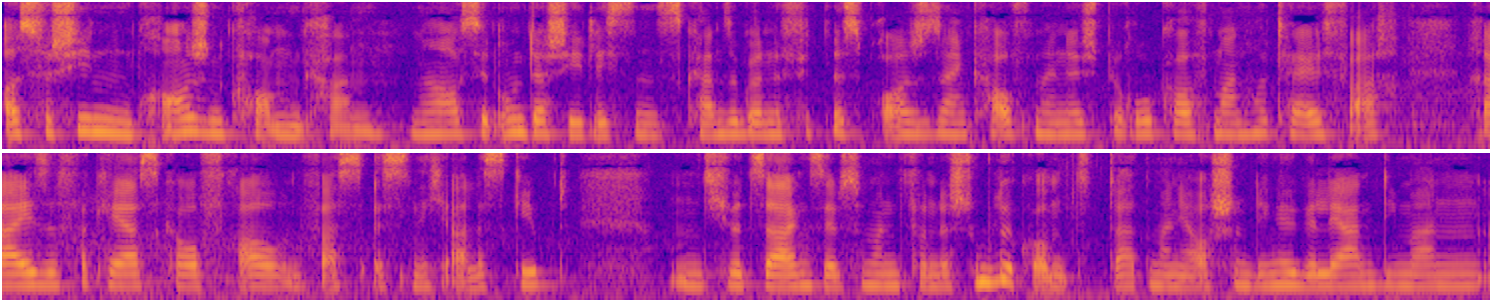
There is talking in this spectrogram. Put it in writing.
aus verschiedenen Branchen kommen kann, ne, aus den unterschiedlichsten. Es kann sogar eine Fitnessbranche sein, kaufmännisch, Bürokaufmann, Hotelfach, Reise, Verkehrskauffrau und was es nicht alles gibt. Und ich würde sagen, selbst wenn man von der Schule kommt, da hat man ja auch schon Dinge gelernt, die man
